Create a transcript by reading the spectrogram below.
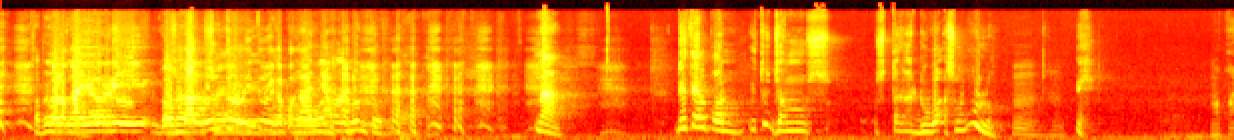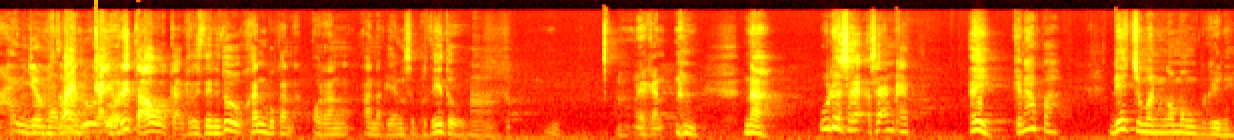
tapi Kalau Kayori gombal luntur saya itu di- kepengannya. oh, luntur. ya. Nah, dia telepon itu jam setengah dua subuh loh. Hmm, hmm. Ih, Ngapain jam setengah ngapain? dua? Kak Yori tahu Kak Kristin itu kan bukan orang anak yang seperti itu. Hmm. ya kan nah udah saya saya angkat eh kenapa dia cuman ngomong begini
